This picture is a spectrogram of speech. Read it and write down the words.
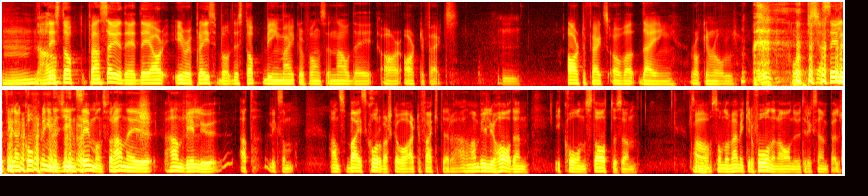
Mm, ja. They stopped, för han säger det, they are irreplaceable. They stopped being microphones and now they are artifacts. Mm. Artifacts of a dying rock'n'roll corpse. Jag ser lite grann kopplingen med Gene Simmons, för han är ju, han vill ju att liksom hans bajskorvar ska vara artefakter. Han, han vill ju ha den ikonstatusen som, Ja. som de här mikrofonerna har nu till exempel.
